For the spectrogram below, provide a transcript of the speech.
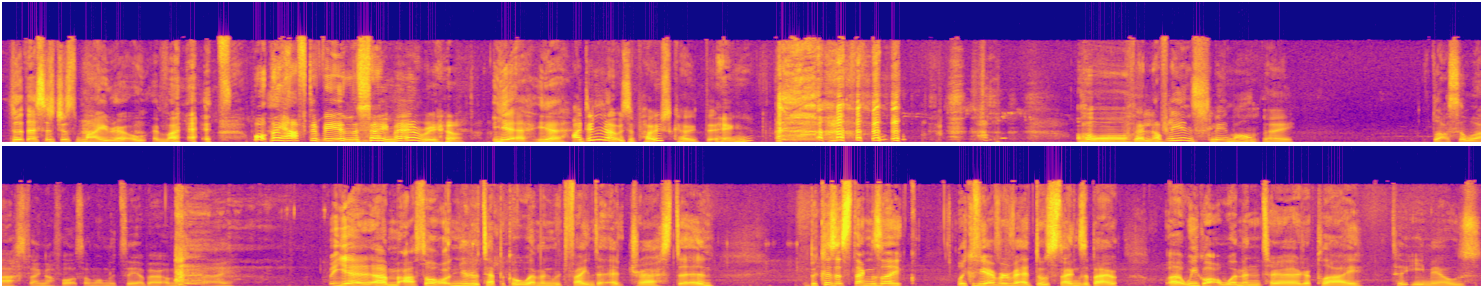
This is just my rule in my head. What, they have to be in the same area? Yeah, yeah. I didn't know it was a postcode thing. oh, they're lovely and slim, aren't they? That's the last thing I thought someone would say about a magpie. but yeah, um, I thought neurotypical women would find it interesting because it's things like, like, have you ever read those things about? Uh, we got a woman to reply to emails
